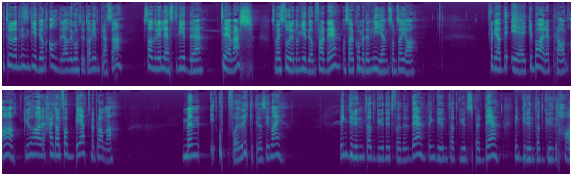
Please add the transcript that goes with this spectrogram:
Jeg tror at Hvis Gideon aldri hadde gått ut av vinpressa, så hadde vi lest videre tre vers. Så var historien om Gideon ferdig, og så har det kommet en ny en som sa ja. Fordi at det er ikke bare plan A. Gud har helt alfabet med planer. Men jeg oppfordrer ikke til å si nei. Det er en grunn til at Gud utfordrer det. Det er en grunn til at Gud spør det. Det er en grunn til at Gud vil ha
